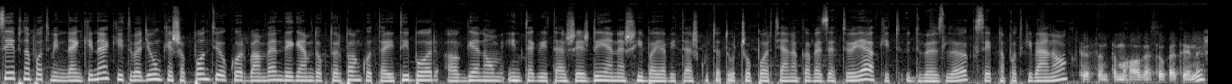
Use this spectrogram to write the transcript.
Szép napot mindenkinek, itt vagyunk, és a Pontjókorban vendégem dr. Pankotai Tibor, a Genom Integritás és DNS Hibajavítás Kutatócsoportjának a vezetője, akit üdvözlök. Szép napot kívánok! Köszöntöm a hallgatókat én is.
